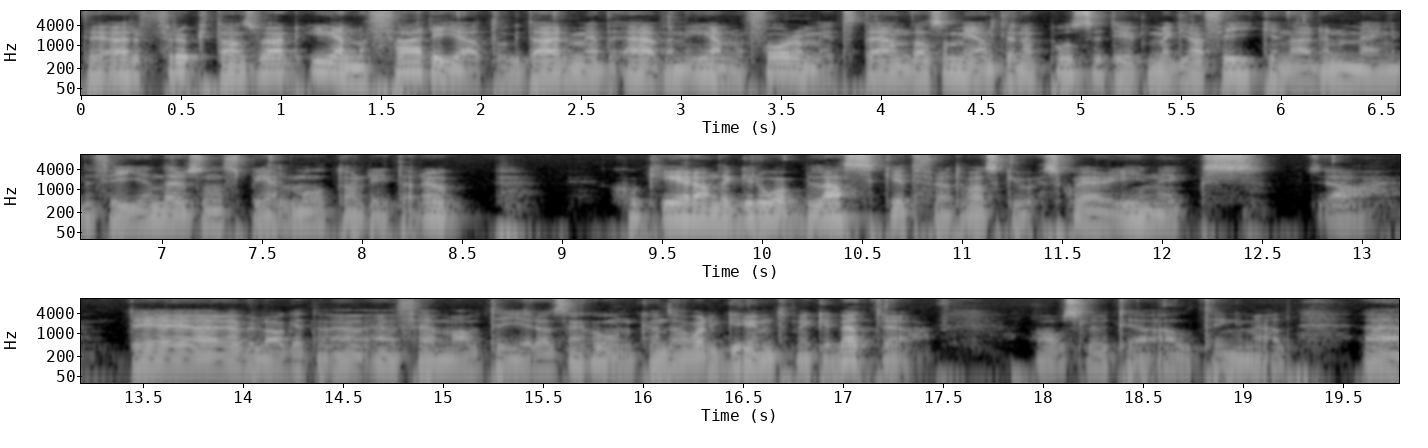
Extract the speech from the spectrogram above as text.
det är fruktansvärt enfärgat och därmed även enformigt. Det enda som egentligen är positivt med grafiken är den mängd fiender som spelmotorn ritar upp. Chockerande gråblaskigt för att vara Square Enix. Ja, det är överlag en 5 av 10 recension. Kunde ha varit grymt mycket bättre. Avslutar jag allting med. Eh,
